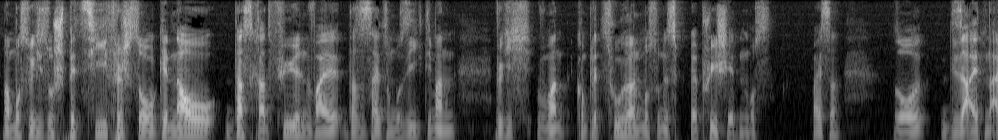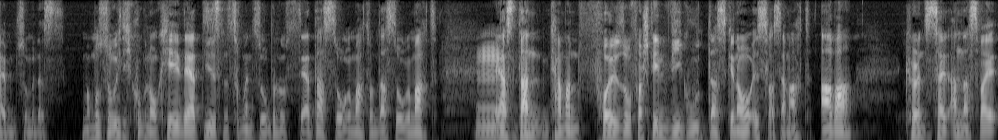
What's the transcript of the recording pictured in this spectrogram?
man muss wirklich so spezifisch so genau das gerade fühlen, weil das ist halt so Musik, die man wirklich, wo man komplett zuhören muss und es appreciaten muss. Weißt du? So diese alten Alben zumindest. Man muss so richtig gucken, okay, der hat dieses Instrument so benutzt, der hat das so gemacht und das so gemacht. Mhm. Erst dann kann man voll so verstehen, wie gut das genau ist, was er macht. Aber Currents ist halt anders, weil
